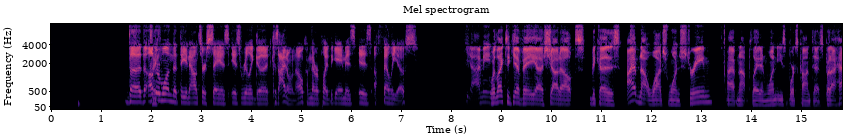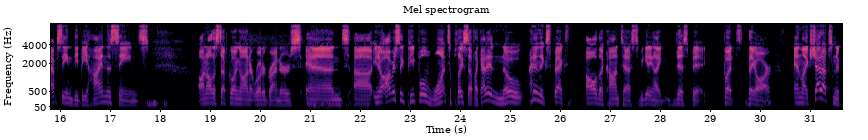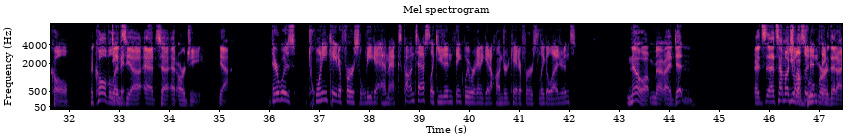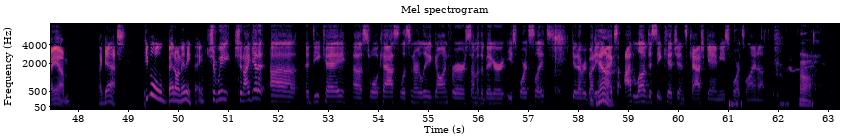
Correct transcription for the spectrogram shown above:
The the other Like- one that the announcers say is is really good cuz I don't know, I've never played the game is is Aphelios. Yeah, I mean, Would like to give a uh, shout out because I have not watched one stream. I have not played in one esports contest, but I have seen the behind the scenes on all the stuff going on at RotoGrinders. And, uh, you know, obviously people want to play stuff. Like, I didn't know, I didn't expect all the contests to be getting like this big, but they are. And, like, shout out to Nicole, Nicole Valencia at, uh, at RG. Yeah. there was 20k to first Liga MX contest. Like you didn't think we were going to get 100k to first League of Legends. No, um, I didn't. It's that's how much You of also a didn't boomer think- that I am. I guess people bet on anything. Should we? Should I get a uh, a DK uh, Swolecast listener league going for some of the bigger esports slates? Get everybody in the mix. I'd love to see Kitchen's cash game esports lineup. Oh, I,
